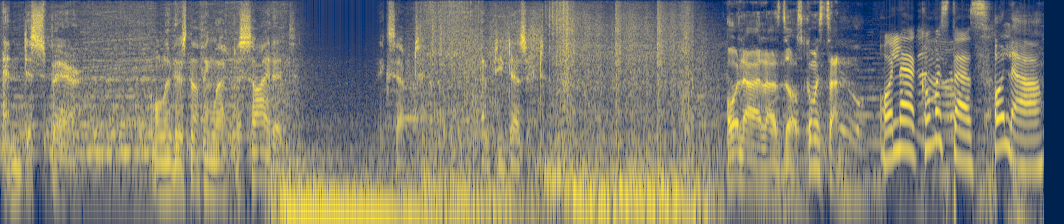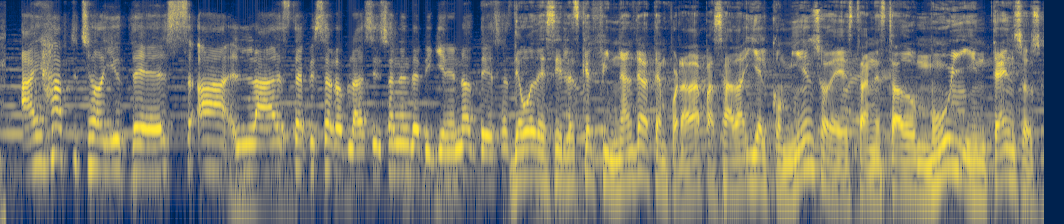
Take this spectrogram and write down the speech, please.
and despair. Only there's nothing left beside it except empty desert. Hola a las dos, ¿cómo están? Hola, ¿cómo estás? Hola. I have to tell you this uh, last episode of last season and the beginning of this. Debo decirles que el final de la temporada pasada y el comienzo de esta han estado muy intensos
